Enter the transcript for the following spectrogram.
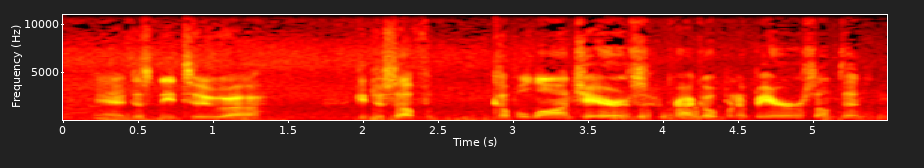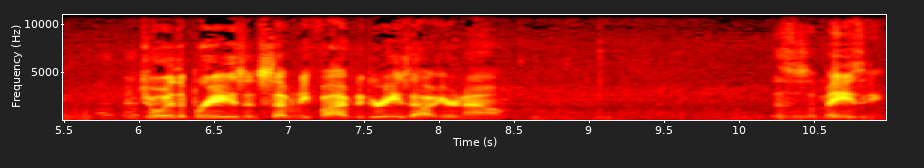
current. Yeah, just need to uh, get yourself a couple lawn chairs, crack open a beer or something, enjoy the breeze. It's 75 degrees out here now. This is amazing.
